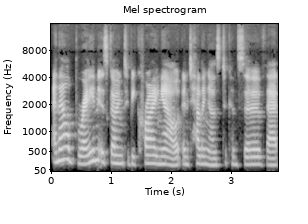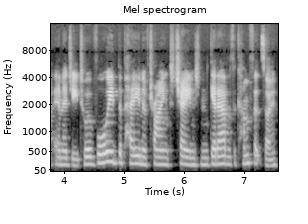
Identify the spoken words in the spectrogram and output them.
And our brain is going to be crying out and telling us to conserve that energy, to avoid the pain of trying to change and get out of the comfort zone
